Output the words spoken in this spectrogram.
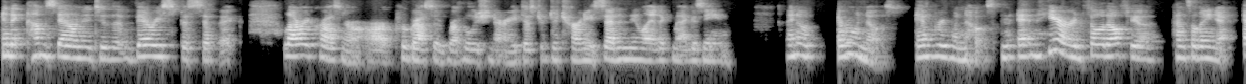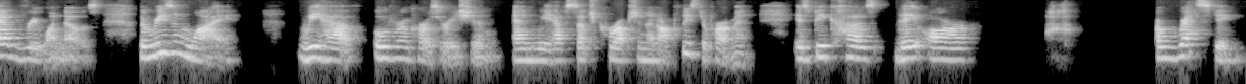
And it comes down into the very specific. Larry Krasner, our progressive revolutionary district attorney, said in the Atlantic magazine, I know everyone knows, everyone knows. And, and here in Philadelphia, Pennsylvania, everyone knows. The reason why we have over incarceration and we have such corruption in our police department is because they are arresting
